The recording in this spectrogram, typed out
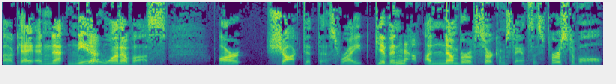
okay? And that, neither yeah. one of us are shocked at this, right? Given no. a number of circumstances. First of all,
